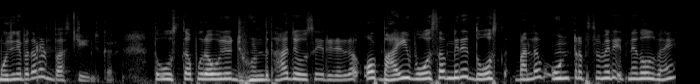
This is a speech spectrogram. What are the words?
मुझे नहीं पता बट बस चेंज कर। तो उसका पूरा वो जो झुंड था जो उसे रिलेटेड कर और भाई वो सब मेरे दोस्त मतलब उन ट्रिप्स पे मेरे इतने दोस्त बने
